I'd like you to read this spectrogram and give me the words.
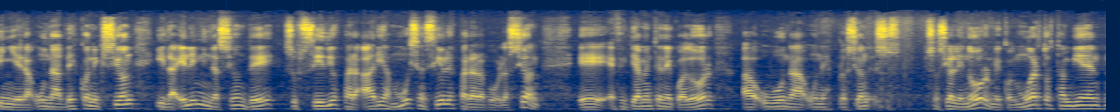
Piñera. Una desconexión y la eliminación de subsidios para áreas muy sensibles para la población. Eh, efectivamente, en Ecuador ah, hubo una, una explosión social enorme, con muertos también,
